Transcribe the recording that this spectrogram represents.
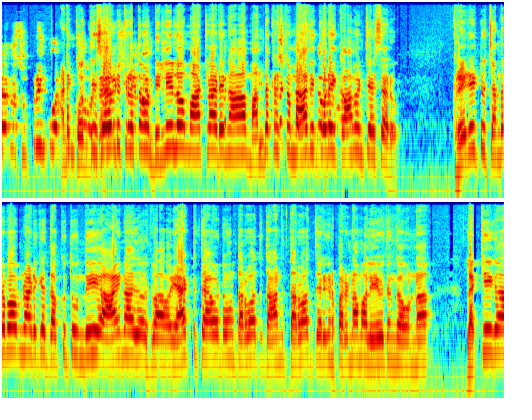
లేదా సుప్రీం కోర్టు అంటే నుంచో కొద్దిసేపటి క్రితం ఢిల్లీలో మాట్లాడిన మందకృష్ణ మాదిక్ కూడా ఈ కామెంట్ చేశారు. క్రెడిట్ చంద్రబాబు నాయుడుకే దక్కుతుంది. ఆయన యాక్ట్ తేవడం తర్వాత దాని తర్వాత జరిగిన పరిణామాలు ఏ విధంగా ఉన్నా లక్కీగా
